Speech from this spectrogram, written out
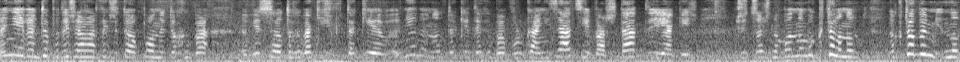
Ale nie wiem, to podejrzewam Artek, że te opony to chyba, wiesz co, to chyba jakieś takie, nie wiem, no takie te chyba wulkanizacje, warsztaty jakieś, czy coś, no bo, no bo kto, no, no kto by, no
